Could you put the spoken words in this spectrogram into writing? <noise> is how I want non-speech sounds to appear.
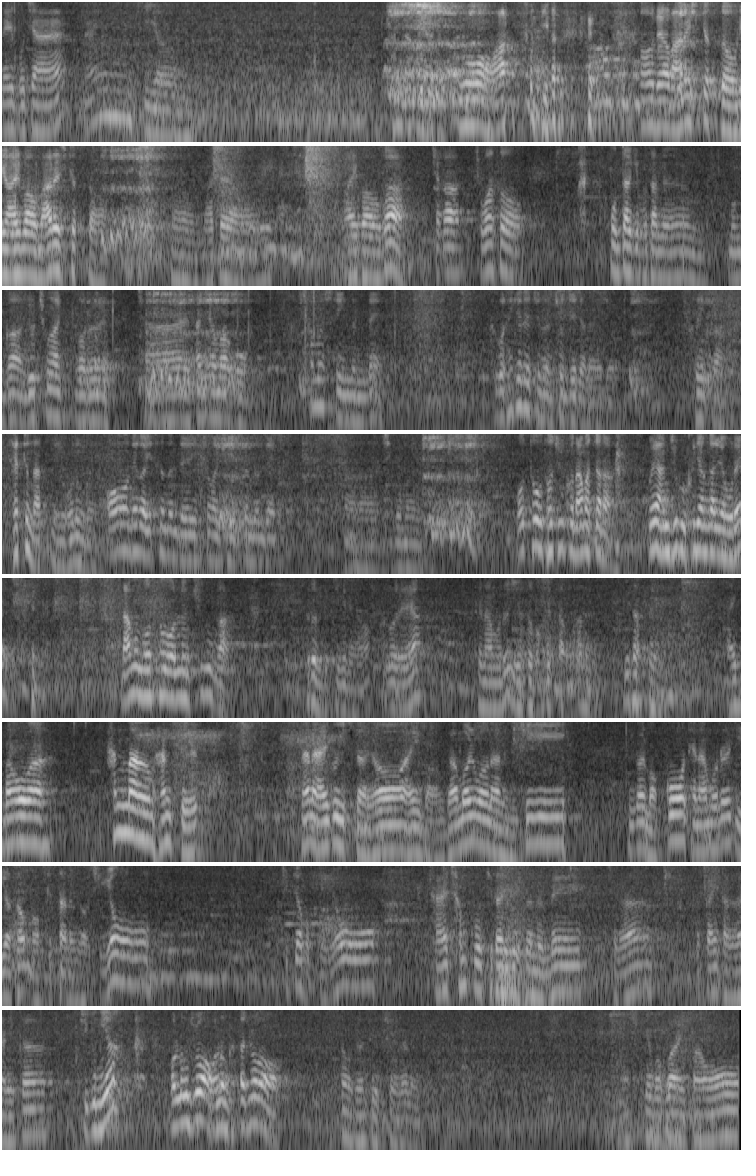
내일 보자. 아유, 귀여워. 어, 알았어, 미안. 어, 내가 말을 시켰어. 우리 아이바오 말을 시켰어. 어, 맞아요. 우리 아이바오가 제가 좋아서 온다기보다는 뭔가 요청할 거를 잘 단념하고 참을 수 있는데 그걸 해결해주는 존재잖아요. 이제. 그러니까 대뜸 나한테 오는 거예요. 어, 내가 있었는데, 요청할 게 있었는데, 아, 지금은 워터 더 줄 거 남았잖아. 왜 안 주고 그냥 가려고 그래? <laughs> 남은 워터 얼른 주고 가. 그런 느낌이네요. 그걸 해야 대나무를 이어서 먹겠다고 하는 이 사태. 아이바오와 한 마음 한 뜻. 난 알고 있어요. 아이바오가 뭘 원하는지. 이걸 먹고 대나무를 이어서 먹겠다는 거지요. 지켜볼게요. 잘 참고 기다리고 있었는데 제가 가까이 다가가니까 지금이야? 얼른 줘, 얼른 갖다 줘. 하고 저한테 요청을 하네. 맛있게 먹어, 아이바오.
